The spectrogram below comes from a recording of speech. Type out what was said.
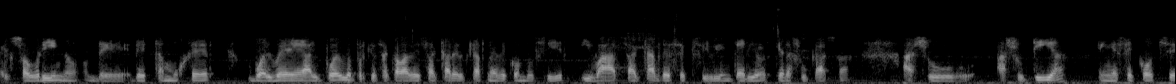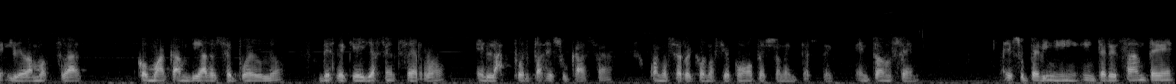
el sobrino de, de esta mujer vuelve al pueblo porque se acaba de sacar el carnet de conducir y va a sacar de ese exilio interior, que era su casa, a su, a su tía en ese coche y le va a mostrar cómo ha cambiado ese pueblo desde que ella se encerró en las puertas de su casa cuando se reconoció como persona intersex. Entonces, es súper interesante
